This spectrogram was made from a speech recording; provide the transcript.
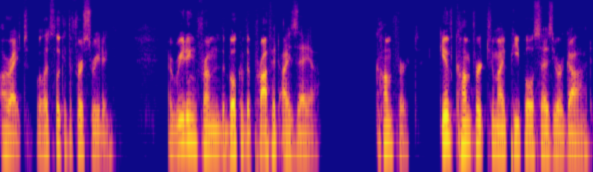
All right, well, let's look at the first reading. A reading from the book of the prophet Isaiah. Comfort Give comfort to my people, says your God.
